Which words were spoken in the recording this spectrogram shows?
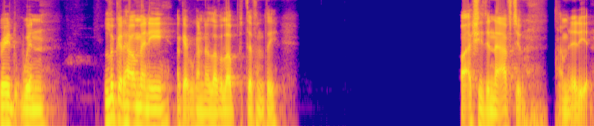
Great win. Look at how many. Okay, we're gonna level up definitely. Oh, actually, didn't have to. I'm an idiot.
